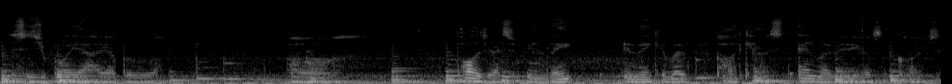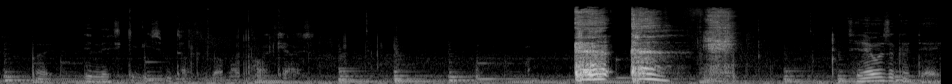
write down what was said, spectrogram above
This is your boy Yahya Barua. Uh, apologize for being late in making my podcast and my videos, of course, but in this case, I'm talking about my podcast. Today was a good day.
